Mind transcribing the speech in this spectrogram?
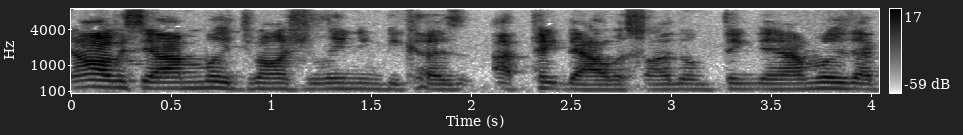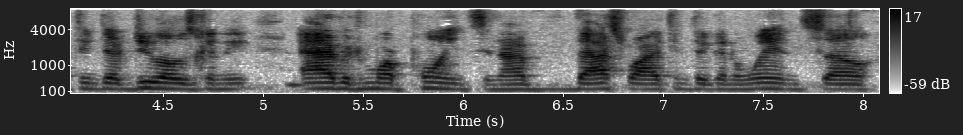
And obviously, I'm really to honest leaning because I picked Dallas, so I don't think and I'm really I think their duo is going to average more points, and I, that's why I think they're going to win. So,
